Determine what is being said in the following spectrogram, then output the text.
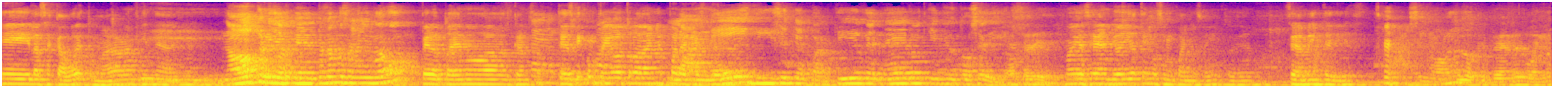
Eh, las acabo de tomar ahora en fin de año. No, pero ya empezamos el año nuevo. Pero todavía no alcanza. Todavía no Tienes que cumplir otro año para La que estés. ley dice que a partir de enero tienes 12 días. No sé. No, ya sean, yo ya tengo 5 años ahí, entonces ya serán 20 días. Así No, pues lo que te den es bueno.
